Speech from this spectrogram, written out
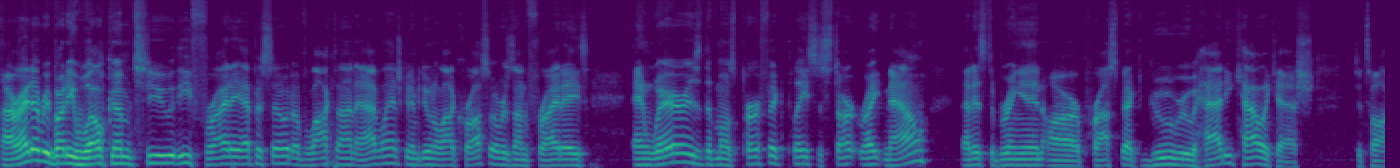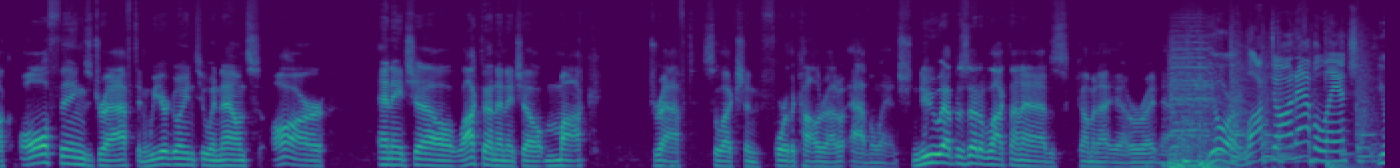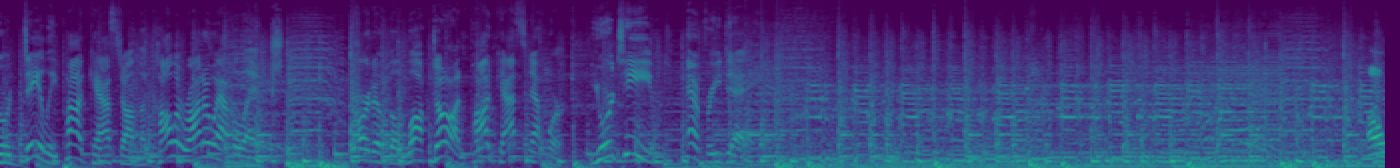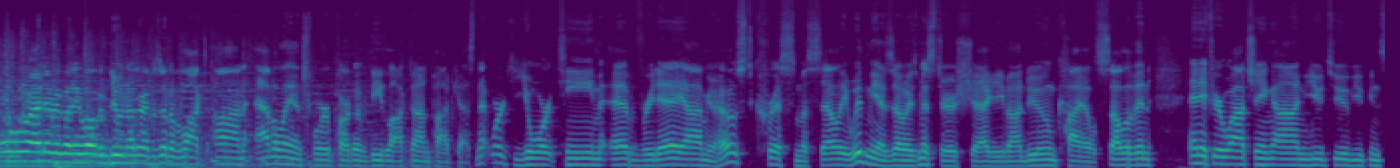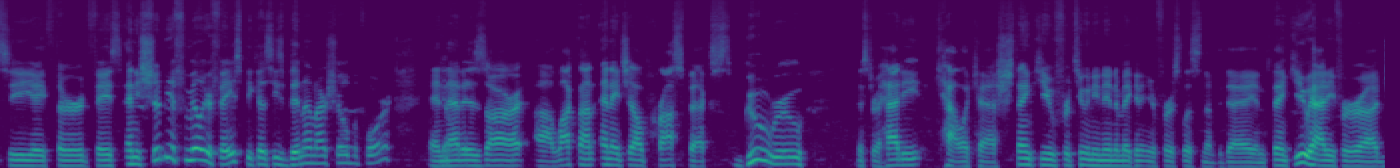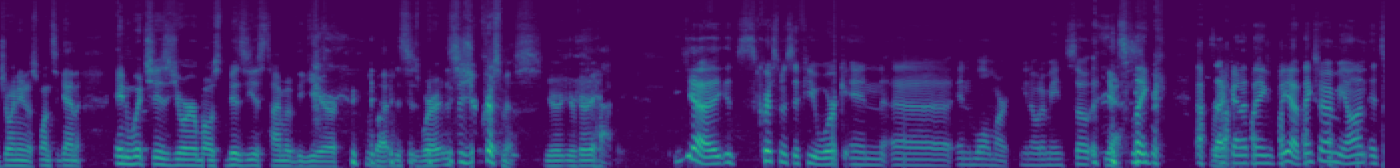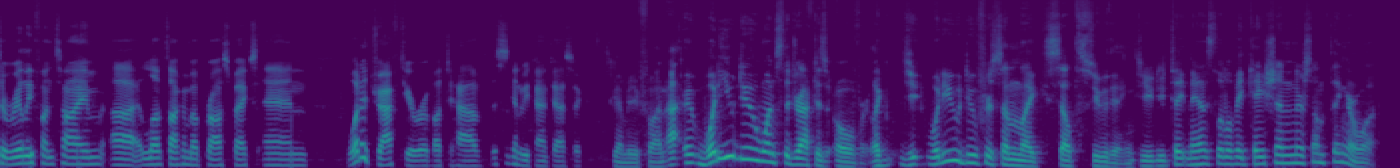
All right, everybody, welcome to the Friday episode of Locked On Avalanche. Going to be doing a lot of crossovers on Fridays. And where is the most perfect place to start right now? That is to bring in our prospect guru, Hadi Kalakeche, to talk all things draft. And we are going to announce our NHL, Locked On NHL mock draft selection for the Colorado Avalanche. New episode of Locked On Avs coming at you right now. Your Locked On Avalanche, your daily podcast on the Colorado Avalanche. Part of the Locked On Podcast Network. Your team every day. All right, everybody, welcome to another episode of Locked On Avalanche. We're part of the Locked On Podcast Network, your team every day. I'm your host, Chris Maselli. With me, as always, Mr. Shaggy Von Doom, Kyle Sullivan. And if you're watching on YouTube, you can see a third face, and he should be a familiar face because he's been on our show before. And yep. that is our uh, Locked On NHL Prospects guru, Mr. Hadi Kalakeche. Thank you for tuning in and making it your first listen of the day. And thank you, Hadi, for uh, joining us once again, in which is your most busiest time of the year. but this is where this is your Christmas. You're, you're very happy. Yeah, it's Christmas if you work in uh in Walmart. You know what I mean? So yes. it's like it's that kind of thing. But yeah, thanks for having me on. It's a really fun time. Uh, I love talking about prospects and what a draft year we're about to have. This is going to be fantastic. It's going to be fun. I, what do you do once the draft is over? Like, do you, what do you do for some like self soothing? Do you, do you take a nice little vacation or something or what?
